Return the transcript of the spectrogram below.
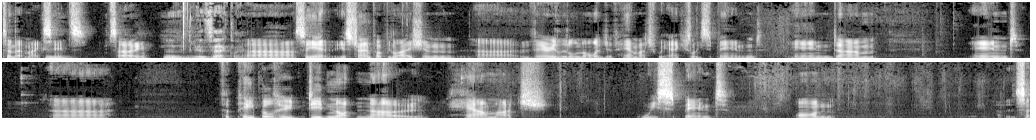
So that makes sense. So, Mm, exactly. uh, so yeah, the Australian population, uh, very little knowledge of how much we actually spend, and um, and uh, for people who did not know how much we spent on. So,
